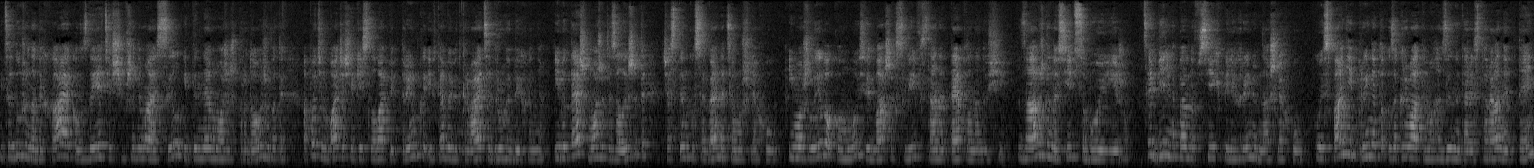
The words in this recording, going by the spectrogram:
І це дуже надихає, коли здається, що вже немає сил і ти не можеш продовжувати, а потім бачиш якісь слова підтримки, і в тебе відкривається друге дихання. І ви теж можете залишити частинку себе на цьому шляху. І, можливо, комусь від ваших слів стане тепло на душі. Завжди носіть з собою їжу. Це біль, напевно, всіх пілігримів на шляху. У Іспанії прийнято закривати магазини та ресторани в день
